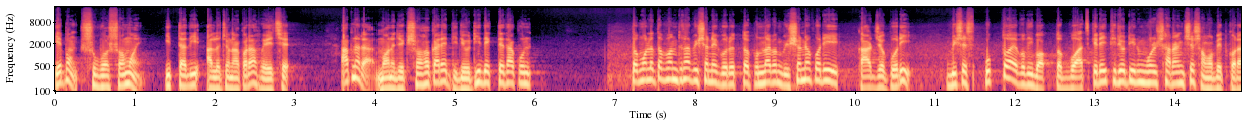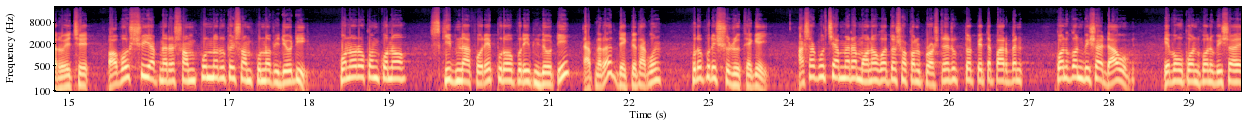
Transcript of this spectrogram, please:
এবং শুভ সময় ইত্যাদি আলোচনা করা হয়েছে। আপনারা মনোযোগ সহকারে ভিডিওটি দেখতে থাকুন। তো মূলত বন্ধুরা, ভীষণই গুরুত্বপূর্ণ এবং ভীষণকরী কার্যকরী, বিশেষ উক্ত এবং বক্তব্য আজকের এই ভিডিওটির মূল সারাংশে সমবেত করা রয়েছে। অবশ্যই আপনারা সম্পূর্ণরূপে সম্পূর্ণ ভিডিওটি কোনো রকম কোনো স্কিপ না করে পুরোপুরি ভিডিওটি আপনারা দেখতে থাকুন পুরোপুরি শুরু থেকেই। আশা করছি আপনারা মনোগত সকল প্রশ্নের উত্তর পেতে পারবেন। কোন কোন বিষয় ডাউট এবং কোন কোন বিষয়ে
